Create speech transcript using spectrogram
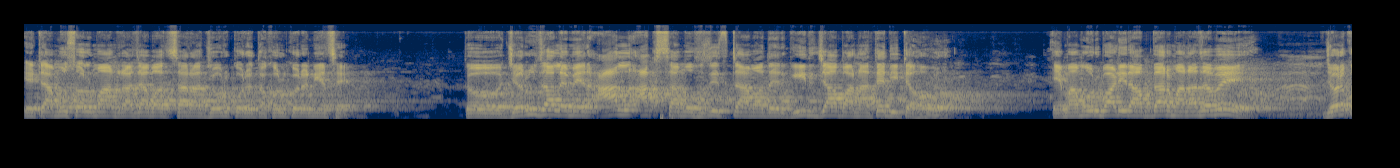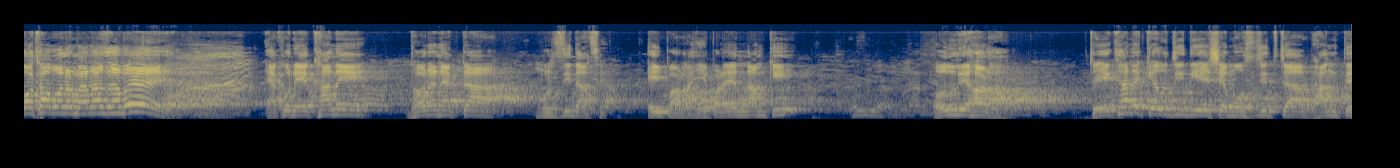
এটা মুসলমান রাজাবাদ সারা জোর করে দখল করে নিয়েছে। তো জেরুজালেমের আল আকসা মসজিদটা আমাদের গির্জা বানাতে দিতে হবে। এ মামুর বাড়ির আবদার মানা যাবে? জোরে কথা বলে মানা যাবে? এখন এখানে ধরেন একটা মসজিদ আছে, এই পাড়ায়। এ পাড়ায় নাম কি? হলদিহাড়া। তো এখানে কেউ যদি এসে মসজিদটা ভাঙতে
